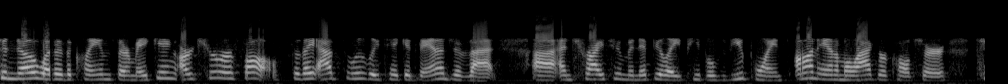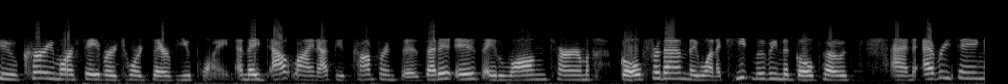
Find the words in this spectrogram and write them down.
to know whether the claims they're making are true or false. So they absolutely take advantage of that. Uh, and try to manipulate people's viewpoints on animal agriculture to curry more favor towards their viewpoint. And they outline at these conferences that it is a long term goal for them. They want to keep moving the goalposts and everything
